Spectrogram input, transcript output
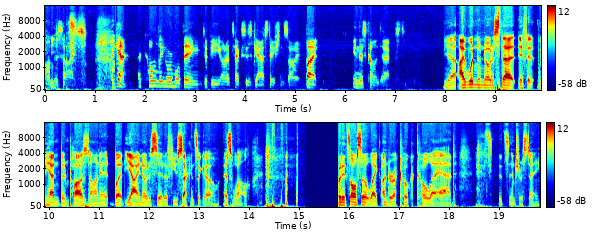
on the sign. Again, a totally normal thing to be on a Texas gas station sign, but in this context. Yeah, I wouldn't have noticed that if it we hadn't been paused on it, but yeah, I noticed it a few seconds ago as well. but it's also like under a Coca-Cola ad. It's, it's interesting.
